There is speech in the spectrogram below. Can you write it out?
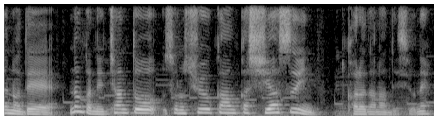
なのでなんかねちゃんとその習慣化しやすい体なんですよね。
